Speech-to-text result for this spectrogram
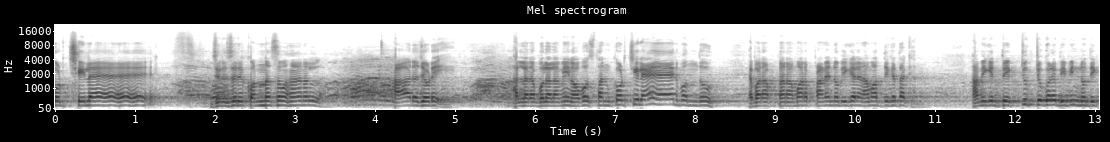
করছিলেন। জোরে জোরে কন্যা সোহান আল্লাহ আর জোরে। আল্লাহ রাবুল আলমিন অবস্থান করছিলেন বন্ধু। এবার আপনার আমার প্রাণে নবী গেলেন, আমার দিকে তাকান। আমি কিন্তু একটু একটু করে বিভিন্ন দিক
